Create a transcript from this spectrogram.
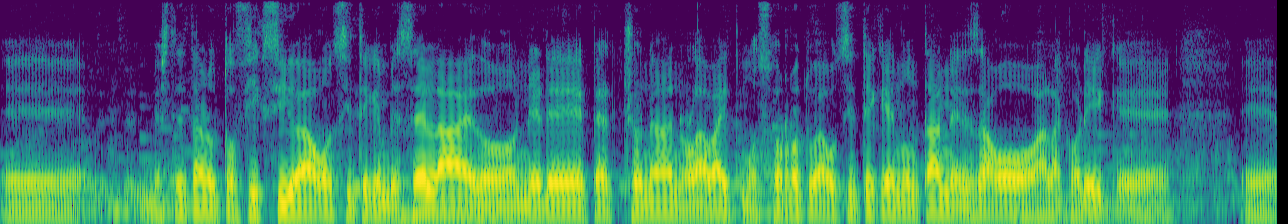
e, bestetan autofikzioa egon ziteken bezala edo nire pertsona nolabait mozorrotu egon ziteken hontan ez dago halakorik e, e,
